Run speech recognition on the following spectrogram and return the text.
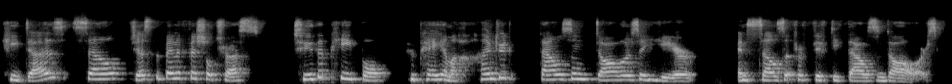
He does sell just the beneficial trust to the people who pay him $100,000 a year and sells it for $50,000.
